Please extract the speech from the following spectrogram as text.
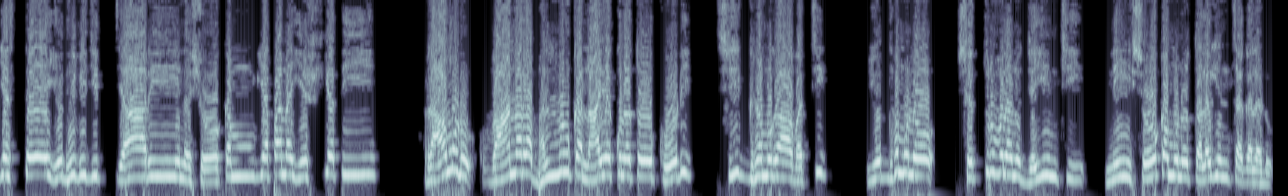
యస్తే యుధి విజిత్యారీన శోకం వ్యపనయిష్యతి. రాముడు వానర భల్లూక నాయకులతో కూడి శీఘ్రముగా వచ్చి యుద్ధములో శత్రువులను జయించి నీ శోకమును తొలగించగలడు.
